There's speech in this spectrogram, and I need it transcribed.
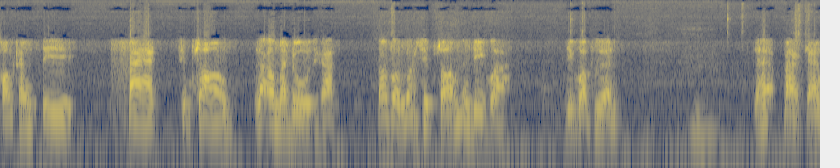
ของทั้งสี่ แปดสิบสองแล้วเอามาดูสิครับปรากฏว่าสิบสองมันดีกว่า ดีกว่าเพื่อนอืมนะฮะแปลกจัง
